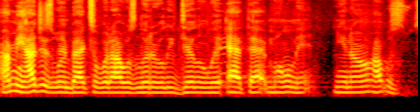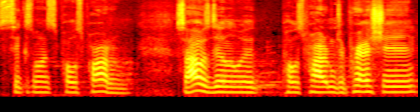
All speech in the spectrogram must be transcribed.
I mean, I just went back to what I was literally dealing with at that moment. You know, I was six months postpartum. So I was dealing with postpartum depression,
